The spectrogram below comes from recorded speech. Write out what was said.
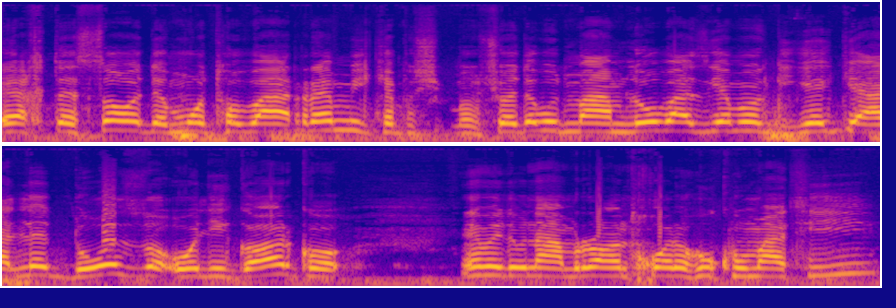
اقتصاد متورمی که شده بود مملو از یه, گله دوز و اولیگارک و نمی‌دونم راندخور حکومتی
